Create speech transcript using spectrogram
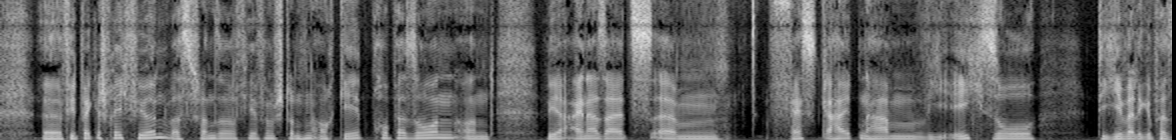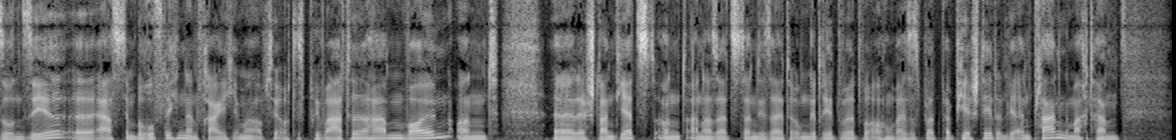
äh, Feedbackgespräch führen, was schon so vier, fünf Stunden auch geht pro Person und wir einerseits ähm, festgehalten haben, wie ich so die jeweilige Person sehe. Äh, erst im beruflichen, dann frage ich immer, ob sie auch das Private haben wollen und äh, der Stand jetzt und andererseits dann die Seite umgedreht wird, wo auch ein weißes Blatt Papier steht und wir einen Plan gemacht haben,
